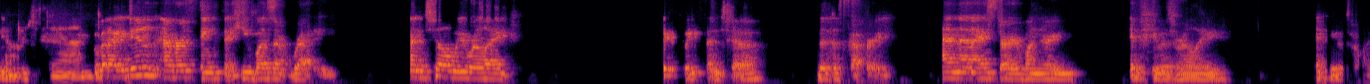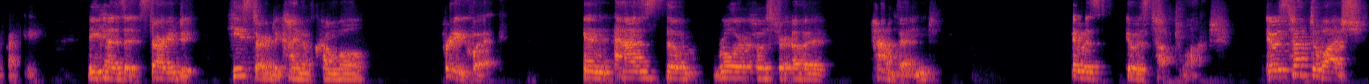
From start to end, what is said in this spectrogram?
Yeah. Understand. but I didn't ever think that he wasn't ready until we were like six weeks into the discovery. And then I started wondering if he was really, if he was really ready. Because it started to, he started to kind of crumble pretty quick. And as the roller coaster of it happened, it was it was tough to watch. It was tough to watch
